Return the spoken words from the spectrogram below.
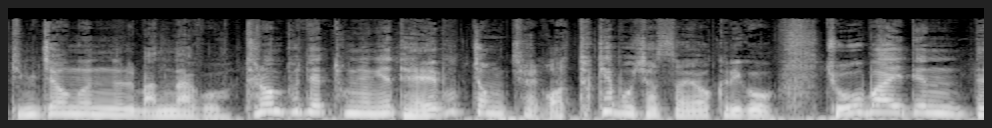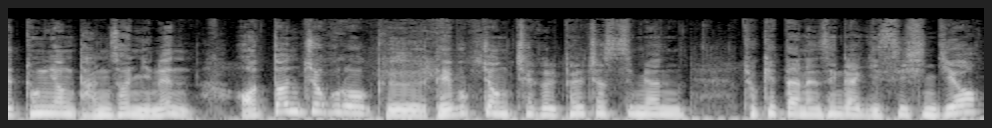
김정은을 만나고 트럼프 대통령의 대북 정책 어떻게 보셨어요? 그리고 조 바이든 대통령 당선인은 어떤 쪽으로 그 대북 정책을 펼쳤으면 좋겠다는 생각이 있으신지요?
